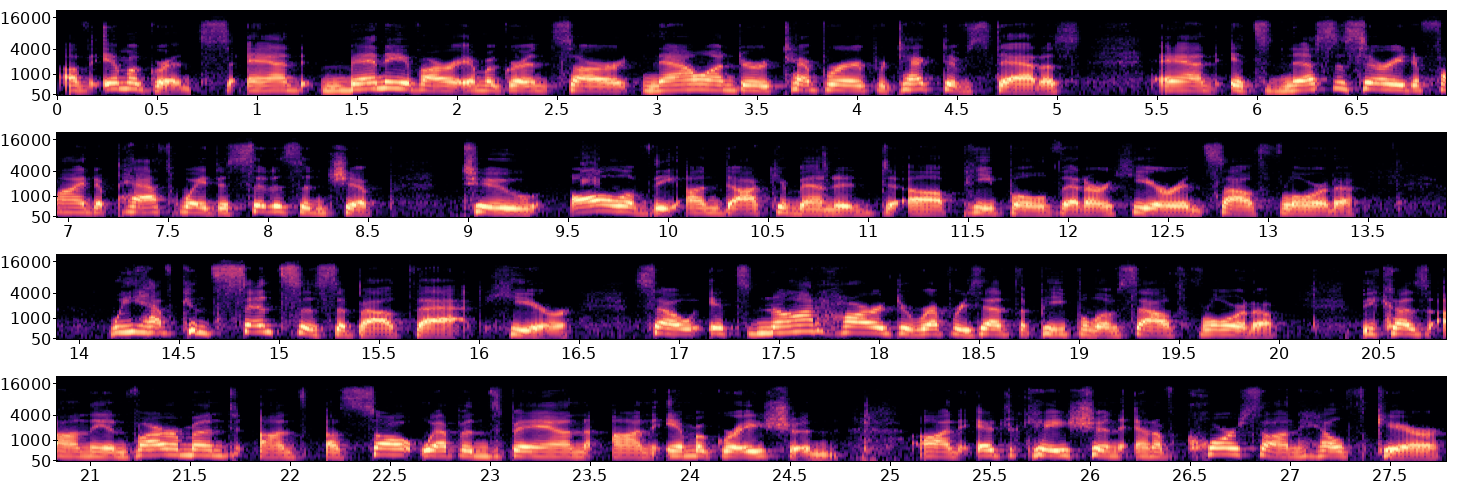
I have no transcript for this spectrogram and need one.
of immigrants, and many of our immigrants are now under temporary protective status, and it's necessary to find a pathway to citizenship to all of the undocumented uh, people that are here in South Florida. We have consensus about that here. So it's not hard to represent the people of South Florida because on the environment, on assault weapons ban, on immigration, on education, and of course on health care,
